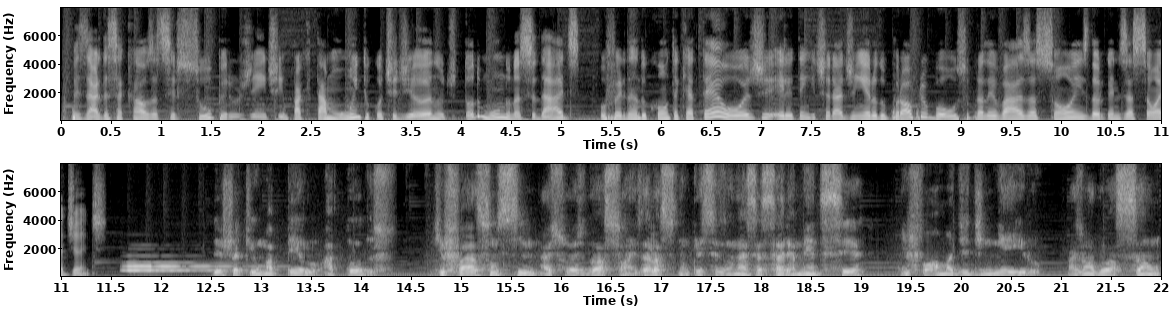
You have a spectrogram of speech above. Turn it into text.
Apesar dessa causa ser super urgente e impactar muito o cotidiano de todo mundo nas cidades, o Fernando conta que até hoje ele tem que tirar dinheiro do próprio bolso para levar as ações da organização adiante. Deixo aqui um apelo a todos que façam sim as suas doações. Elas não precisam necessariamente ser em forma de dinheiro, mas uma doação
